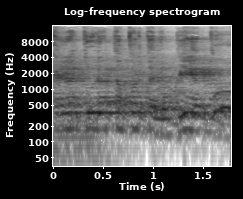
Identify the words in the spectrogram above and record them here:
Sepultura altura está fuerte los vientos.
